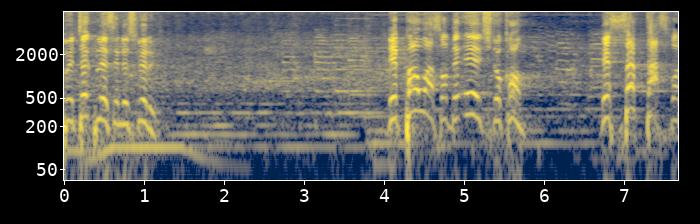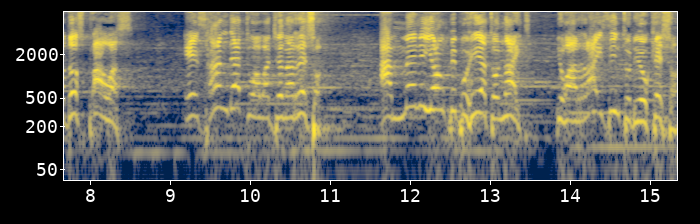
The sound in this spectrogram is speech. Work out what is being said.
Will take place in the spirit. The powers of the age to come, the scepters for those powers is handed to our generation. And many young people here tonight, you are rising to the occasion.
